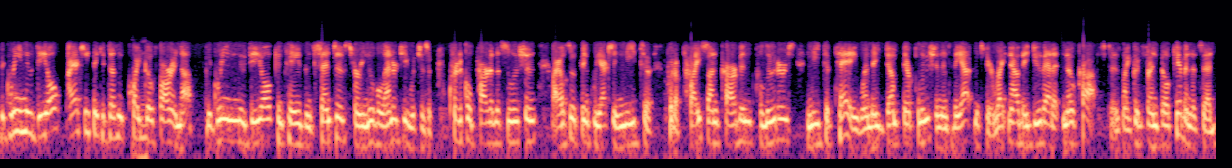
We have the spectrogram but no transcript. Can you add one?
the Green New Deal, I actually think it doesn't quite go far enough. The Green New Deal contains incentives for renewable energy, which is a critical part of the solution. I also think we actually need to put a price on carbon. Polluters need to pay when they dump their pollution into the atmosphere. Right now, they do that at no cost. As my good friend Bill McKibben has said,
